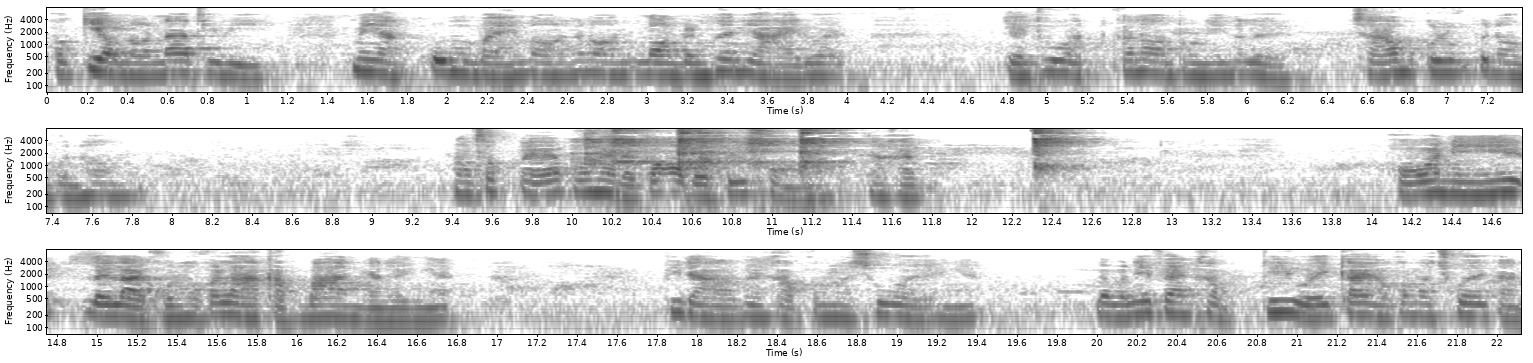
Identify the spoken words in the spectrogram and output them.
พอเกี่ยวนอนหน้าทีวี ไม่อยากอุ้มไปให้นอนก็นอนนอนเป็นเพื่อนยายด้วยยายทวดก็นอนตรงนี้ก็เลย เช้ามันก็ลุกไปนอนบนห้องนอนสักแป๊บเพราะไงเดี๋ยวต้องออกไปซื้อของนะครับ เพราะวันนี้หลาย ๆ คนเขาก็ลากลับบ้านกันอะไรเงี้ย พี่ดาวแฟนคลับก็มาช่วยอย่างเงี้ยแต่วันนี้แฟนคลับที่อยู่ใกล้ๆเขาก็มาช่วยกัน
